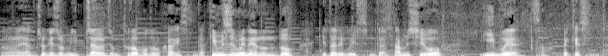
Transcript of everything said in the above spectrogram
어, 양쪽에 좀 입장을 좀 들어보도록 하겠습니다. 김수민의 눈도 기다리고 있습니다. 잠시 후 2부에서 뵙겠습니다.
